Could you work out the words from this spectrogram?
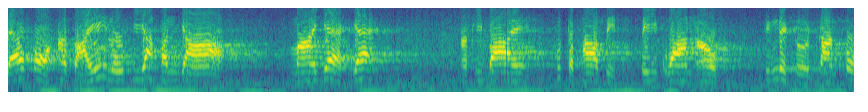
แล้วก็อาศัยโลกิยะปัญญา มาแยกแยะ อธิบายพุทธภาษิตตีความเอา จึงได้เกิดการโต้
